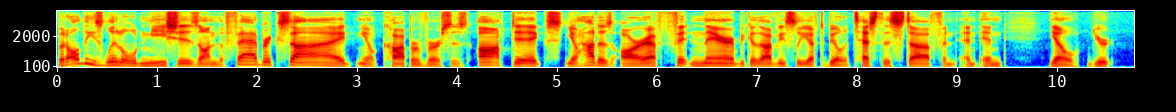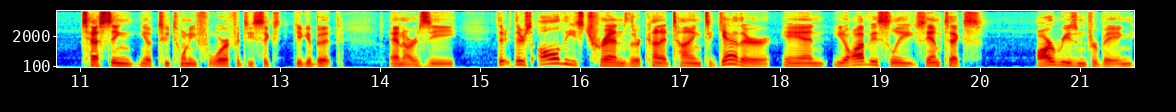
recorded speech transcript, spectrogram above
but all these little niches on the fabric side, you know, copper versus optics, you know, how does RF fit in there? Because obviously you have to be able to test this stuff, and and and you know, you're testing, you know, 224, 56 gigabit NRZ there, there's all these trends that are kind of tying together, and you know, obviously, Samtec's our reason for being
